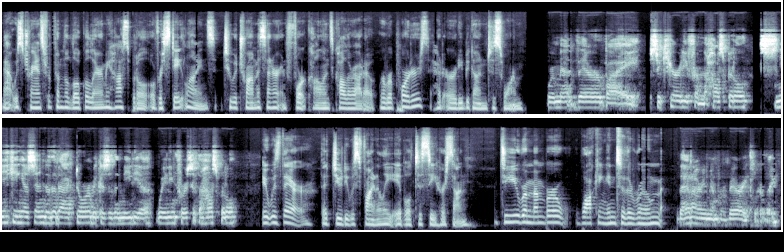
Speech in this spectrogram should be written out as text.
Matt was transferred from the local Laramie hospital over state lines to a trauma center in Fort Collins, Colorado, where reporters had already begun to swarm. We're met there by security from the hospital, sneaking us into the back door because of the media waiting for us at the hospital. It was there that Judy was finally able to see her son. Do you remember walking into the room? That I remember very clearly.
